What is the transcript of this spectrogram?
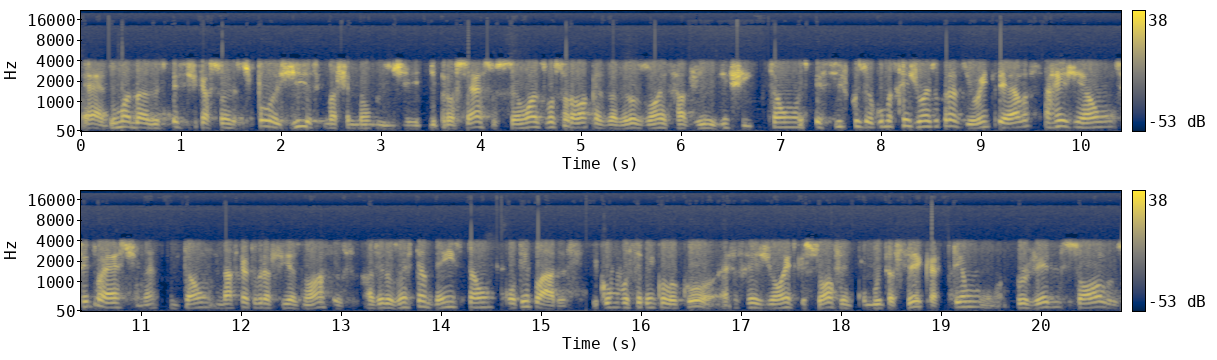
É, uma das especificações, as tipologias que nós chamamos de, de processos são as vossorocas, as erosões, ravines, enfim. São específicos de algumas regiões do Brasil, entre elas a região centro-oeste, né? Então, nas cartografias nossas, as erosões também estão contempladas. E como você bem colocou, essas regiões que sofrem com muita seca têm, um, por vezes, solos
